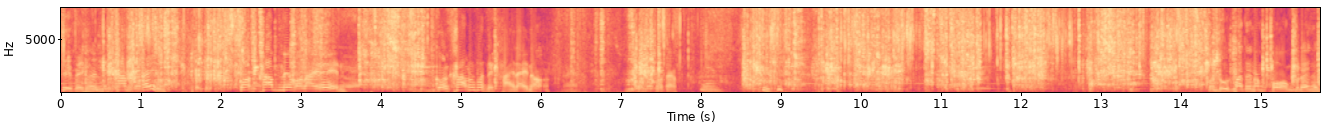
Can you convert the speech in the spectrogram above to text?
สิเป็นเงินเป็นคำจะได้นี่ก้อนคำไม่บอกอะไรเอ้ยเออก้อนคำนี่เพิ่นจะขายได้เนาะแม่เป็นก็พอแต่แม่นคนดูดมาแต่น้ำคลองบ่ได้นี่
